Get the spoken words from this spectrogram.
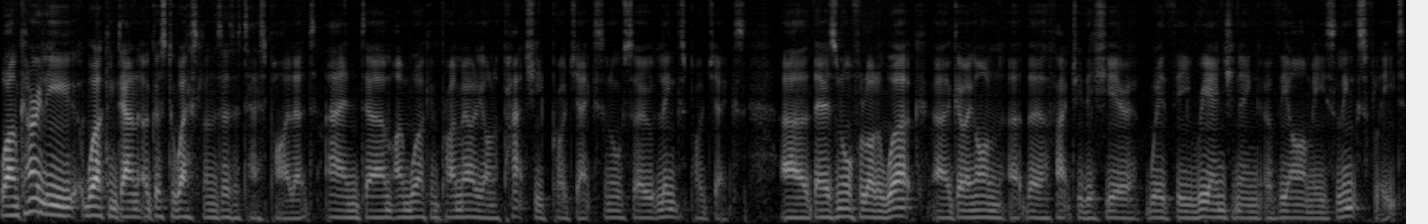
Well, I'm currently working down at AgustaWestlands as a test pilot, and um, I'm working primarily on Apache projects and also Lynx projects. Uh, there's an awful lot of work uh, going on at the factory this year with the re-engineering of the Army's Lynx fleet,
